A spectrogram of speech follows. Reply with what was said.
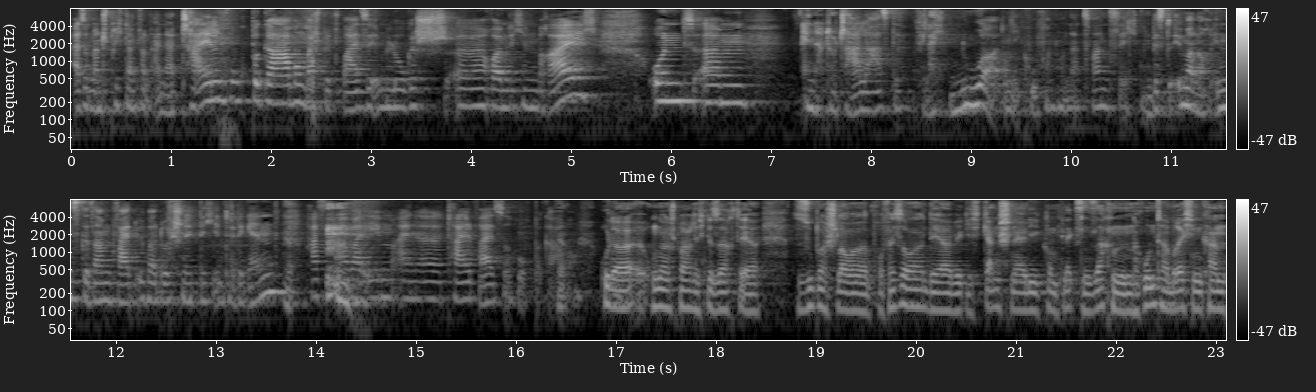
also man spricht dann von einer Teilhochbegabung, beispielsweise im logisch-räumlichen äh, Bereich. Und ähm, in der Totale hast du vielleicht nur ein IQ von 120. Dann bist du immer noch insgesamt weit überdurchschnittlich intelligent, ja. hast aber eben eine teilweise Hochbegabung. Ja. Oder äh, umgangssprachlich gesagt, der superschlaue Professor, der wirklich ganz schnell die komplexen Sachen runterbrechen kann,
